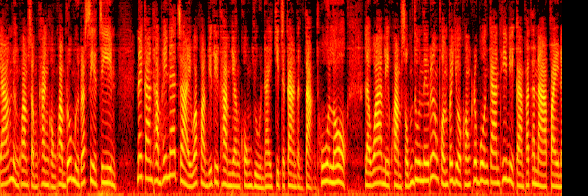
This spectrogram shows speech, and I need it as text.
ย้ำถึงความสำคัญของความร่วมมือรัสเซียจีน ในการทำให้แน่ใจว่าความยุติธรรมยังคงอยู่ในกิจการต่างๆ ทั่วโลก และว่ามีความสมดุลในเรื่องผลประโยชน์ของกระบวนการที่มีการพัฒนาไปใน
